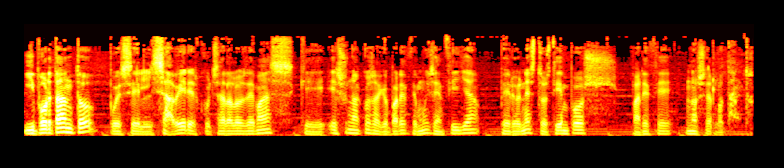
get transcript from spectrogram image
y por tanto, pues el saber escuchar a los demás, que es una cosa que parece muy sencilla, pero en estos tiempos parece no serlo tanto.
